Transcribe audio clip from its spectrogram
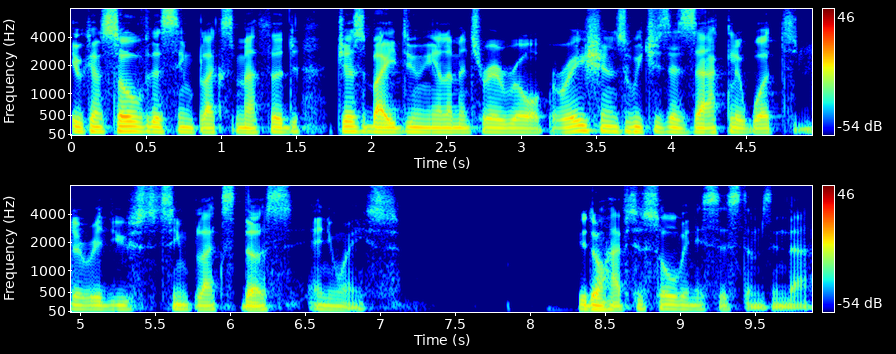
you can solve the simplex method just by doing elementary row operations, which is exactly what the revised simplex does anyways. You don't have to solve any systems in that.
